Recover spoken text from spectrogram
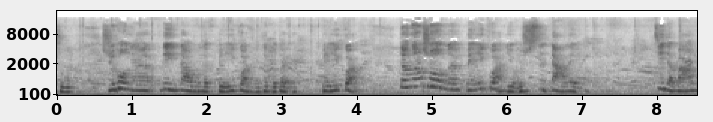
出。之后呢，令到我们的北管对不对？北管。说我们北馆有四大类，记得吗？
